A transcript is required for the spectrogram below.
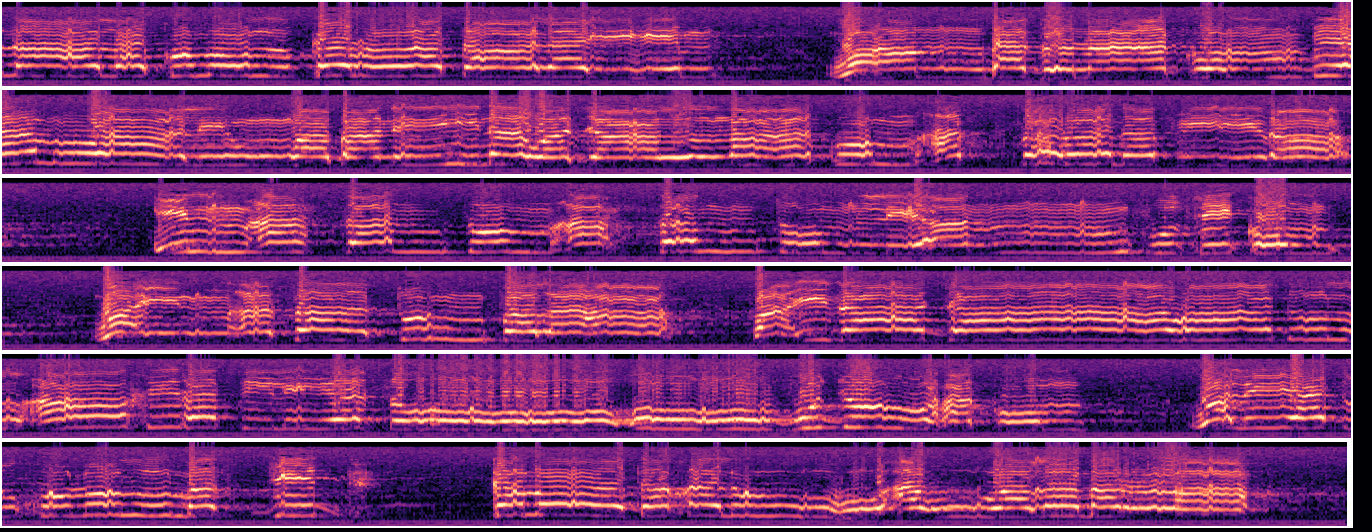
رددنا لكم الكرة عليهم وأمددناكم بأموال وبنين وجعلناكم أكثر نفيرا. إن أحسنتم أحسنتم لأنفسكم وإن أسأتم فلها فإذا جاء وعد الآخرة ليسوءوا وجوهكم وليدخلوا المسجد كما دخلوه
